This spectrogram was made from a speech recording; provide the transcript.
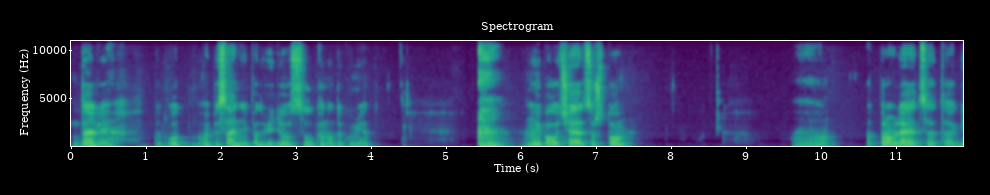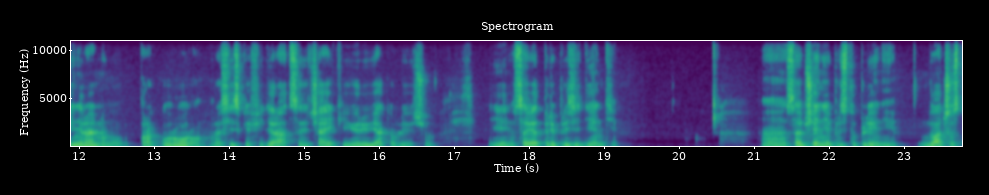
далее. Тут вот в описании под видео ссылка на документ. Ну и получается, что а, отправляется это генеральному прокурору Российской Федерации Чайке Юрию Яковлевичу и Совет при президенте. Э, сообщение о преступлении. 26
